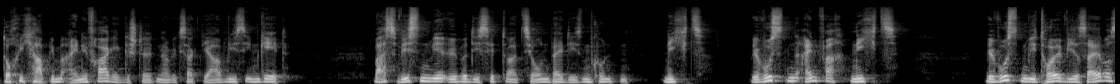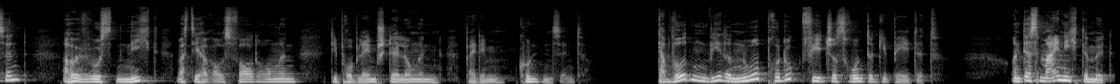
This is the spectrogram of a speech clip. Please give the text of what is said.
Doch ich habe ihm eine Frage gestellt und habe gesagt, ja, wie es ihm geht. Was wissen wir über die Situation bei diesem Kunden? Nichts. Wir wussten einfach nichts. Wir wussten, wie toll wir selber sind, aber wir wussten nicht, was die Herausforderungen, die Problemstellungen bei dem Kunden sind. Da wurden wieder nur Produktfeatures runtergebetet. Und das meine ich damit.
